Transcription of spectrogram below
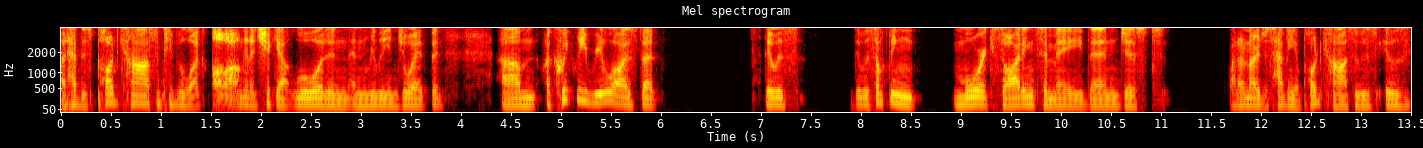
I'd have this podcast and people were like, oh, I'm going to check out Lord and, and really enjoy it. But um, I quickly realized that there was there was something more exciting to me than just I don't know, just having a podcast. It was it was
